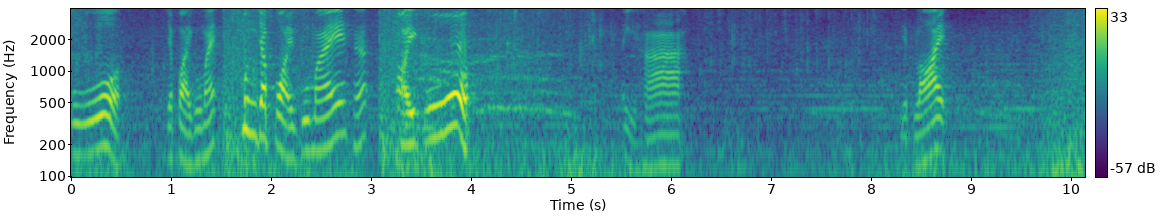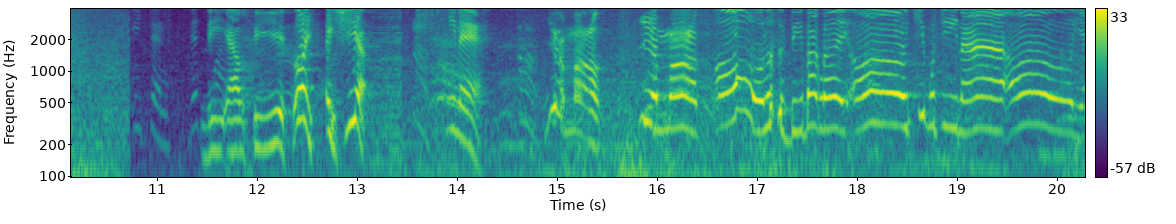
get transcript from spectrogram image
กูจะปล่อยกูไหมมึงจะปล่อยกูไหมฮะปล่อยกูไอ้หาเรียบร้อย Ethan, this one. DLC เฮ้ย ไอ้เชี่ยนี่แน่เยี่ยมมากเยี่ยมมาก โอ้ รู้สึกดีมากเลย โอ้คิโมจินะ โอ้ย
